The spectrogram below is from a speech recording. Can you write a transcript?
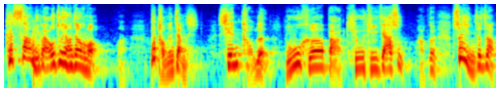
可上礼拜欧洲央行讲什么啊？不讨论降息，先讨论如何把 QT 加速啊，各位。所以你就知道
